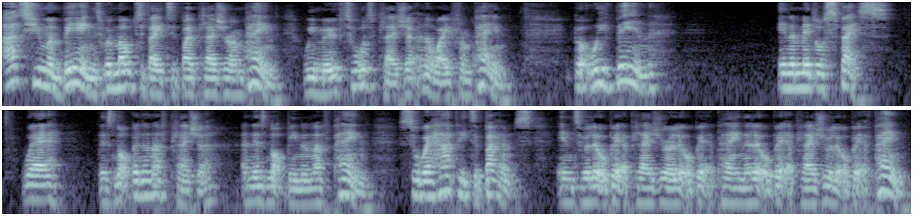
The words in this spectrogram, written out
As human beings, we're motivated by pleasure and pain. We move towards pleasure and away from pain. But we've been in a middle space where there's not been enough pleasure and there's not been enough pain. So we're happy to bounce into a little bit of pleasure, a little bit of pain, a little bit of pleasure, a little bit of pain.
